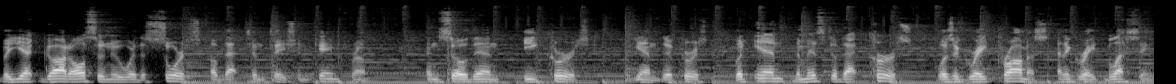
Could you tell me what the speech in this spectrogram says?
But yet, God also knew where the source of that temptation came from. And so then he cursed. Again, the curse. But in the midst of that curse was a great promise and a great blessing.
